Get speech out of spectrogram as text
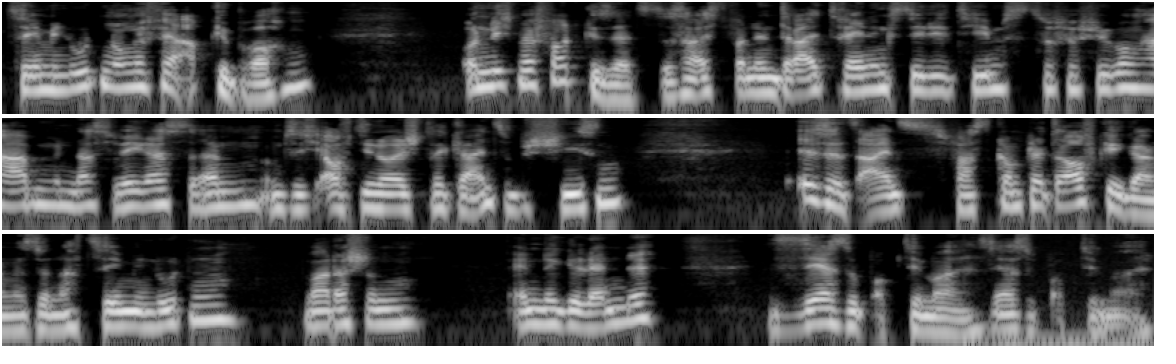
zehn Minuten ungefähr abgebrochen und nicht mehr fortgesetzt. Das heißt, von den drei Trainings, die die Teams zur Verfügung haben in Las Vegas, ähm, um sich auf die neue Strecke einzubeschießen, ist jetzt eins fast komplett draufgegangen. Also nach zehn Minuten war da schon Ende Gelände. Sehr suboptimal, sehr suboptimal.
